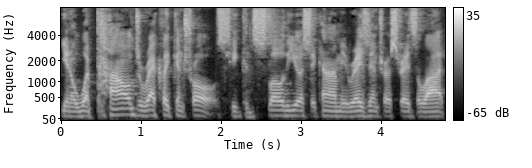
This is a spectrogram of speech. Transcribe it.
you know, what Powell directly controls, he could slow the U.S. economy, raise interest rates a lot.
